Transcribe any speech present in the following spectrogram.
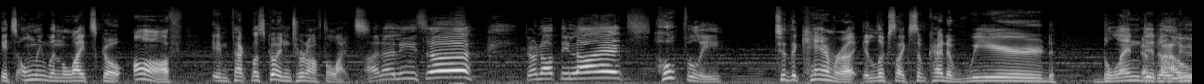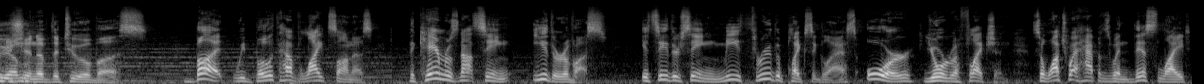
It's only when the lights go off. In fact, let's go ahead and turn off the lights. Annalisa, turn off the lights. Hopefully, to the camera, it looks like some kind of weird blended Amalgam. illusion of the two of us. But we both have lights on us. The camera's not seeing either of us. It's either seeing me through the plexiglass or your reflection. So watch what happens when this light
